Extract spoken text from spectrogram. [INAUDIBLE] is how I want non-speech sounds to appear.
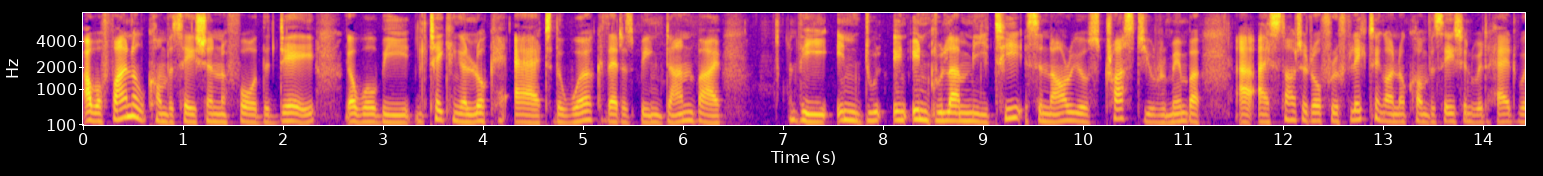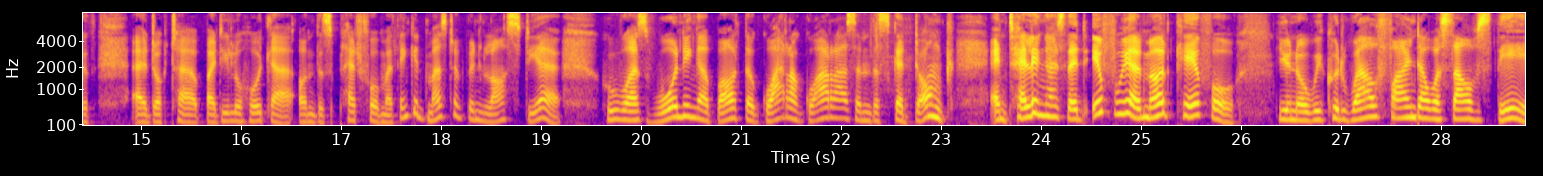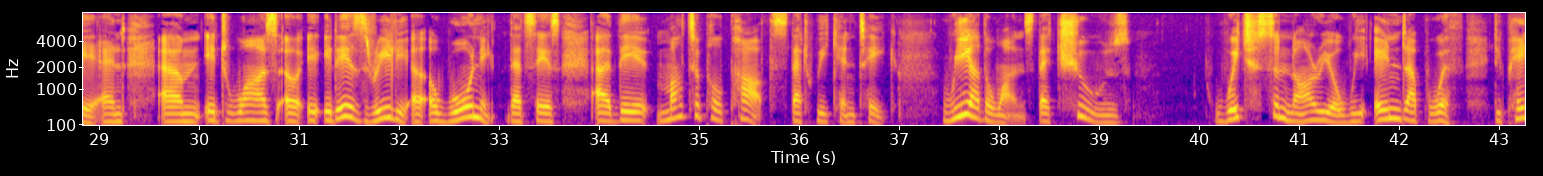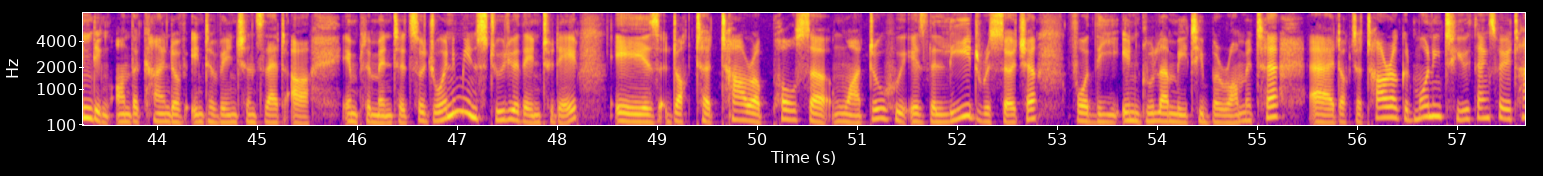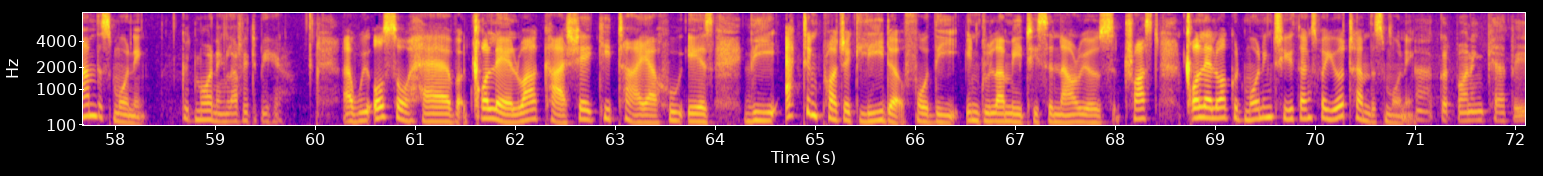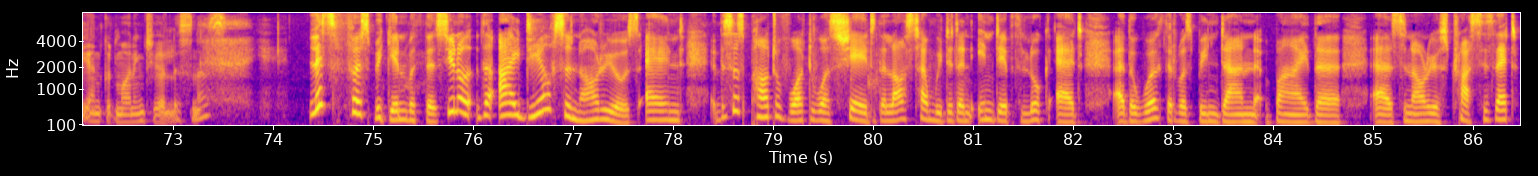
our final conversation for the day uh, will be taking a look at the work that is being done by the Indlulamithi Scenarios Trust. You remember, uh, I started off reflecting on a conversation we'd had with uh, Dr. Badilo Hodla on this platform. I think it must have been last year, who was warning about the Gwara Gwaras and the skadonk and telling us that if we are not careful, you know, we could well find ourselves there. And um, it was, uh, it, it is really a, a, warning that says uh, there are multiple paths that we can take. We are the ones that choose which scenario we end up with depending on the kind of interventions that are implemented. So joining me in studio then today is Dr. Tara Polzer Ngwato, who is the lead researcher for the Indlulamithi Barometer. Uh, Dr. Tara, good morning to you. Thanks for your time this morning. Good morning. Lovely to be here. Uh, we also have Xolelwa Kashe Katiya, who is the acting project leader for the Indlulamithi Scenarios Trust. Xolelwa, good morning to you. Thanks for your time this morning. Uh, good morning, Kathy, and good morning to your listeners. Let's first begin with this. You know, the idea of scenarios, and this is part of what was shared the last time we did an in depth look at uh, the work that was being done by the uh, Scenarios Trust, is that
